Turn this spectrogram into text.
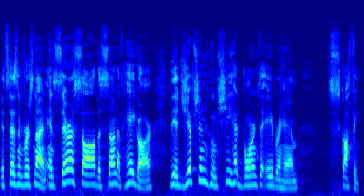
it says in verse 9, and Sarah saw the son of Hagar, the Egyptian whom she had borne to Abraham, scoffing.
